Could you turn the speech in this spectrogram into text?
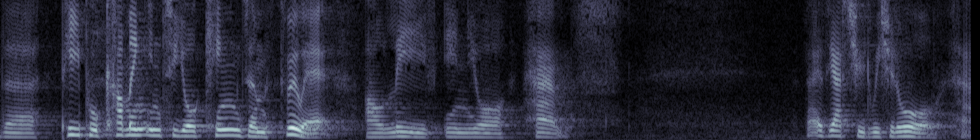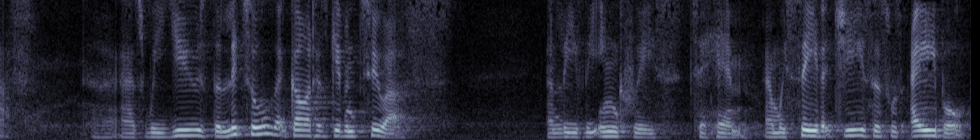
The people coming into your kingdom through it, I'll leave in your hands. That is the attitude we should all have uh, as we use the little that God has given to us and leave the increase to Him. And we see that Jesus was able,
